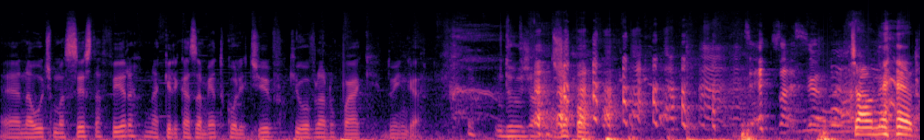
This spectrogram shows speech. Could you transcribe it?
é, na última sexta-feira, naquele casamento coletivo que houve lá no Parque do Ingá. Do, Ja- Do Japão. Tchau, Neto.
